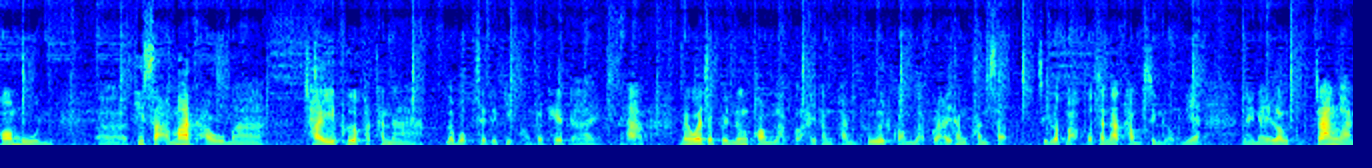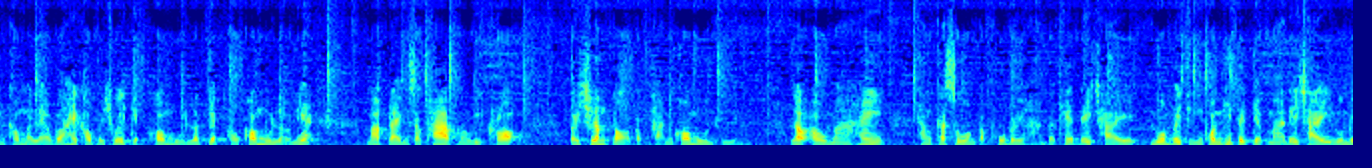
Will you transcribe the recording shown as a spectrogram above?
ข้อมูลเอ่อที่สามารถเอามาใช้เพื่อพัฒนา ระบบเศรษฐกิจของประเทศได้นะครับไม่ว่าจะเป็นเรื่องความหลากหลายทางพันธุ์พืช ความหลากหลายทางพันธุ์สัตว์ศิลปะวัฒนธรรมสิ่งเหล่านี้ไหนๆเราจ้างงานเขามาแล้วก็ให้เขาไปช่วยเก็บข้อมูล แล้วเก็บเอาข้อมูลเหล่านี้มาแปลงสภาพมาวิเคราะห์ ไปเชื่อมต่อกับฐานข้อมูลอื่น แล้วเอามาให้ทั้งกระทรวงกับผู้บริหารประเทศได้ใช้ รวมไปถึงคนที่ไปเก็บมาได้ใช้ รวมไป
